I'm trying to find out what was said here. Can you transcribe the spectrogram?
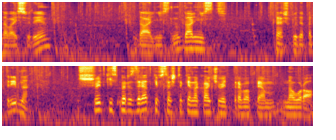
Давай сюди. Дальність. Ну, дальність теж буде потрібна. Швидкість перезарядки все ж таки накачувати треба прям на ура.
